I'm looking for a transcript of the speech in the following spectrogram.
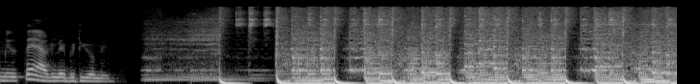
मिलते हैं अगले वीडियो में। Thank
